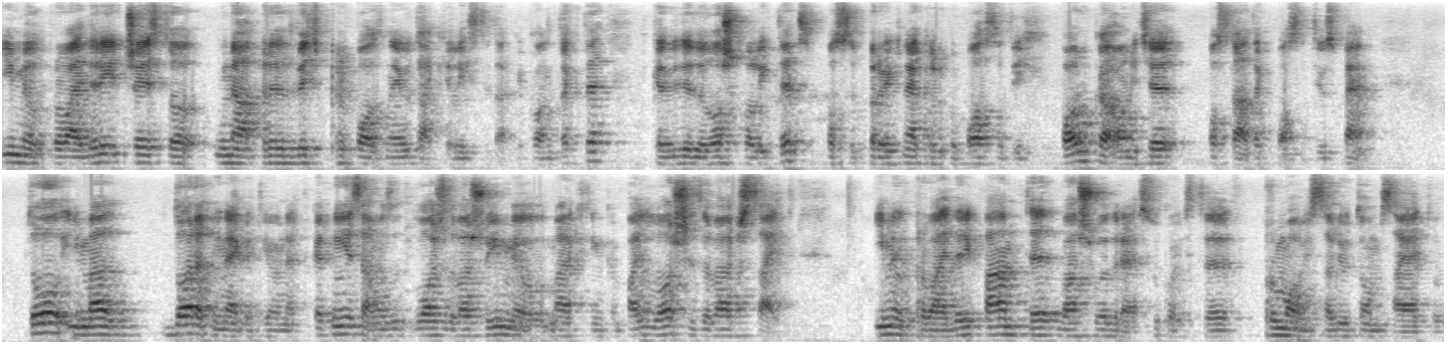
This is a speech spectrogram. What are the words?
email provideri često unapred već prepoznaju takve liste, takve kontakte, kad vide da je loš kvalitet, posle prvih nekoliko poslatih poruka, oni će ostatak poslati u spam. To ima dodatni negativan efekt, nije samo loše za vašu email marketing kampanju, loše za vaš sajt email provideri pamte vašu adresu koju ste promovisali u tom sajtu,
